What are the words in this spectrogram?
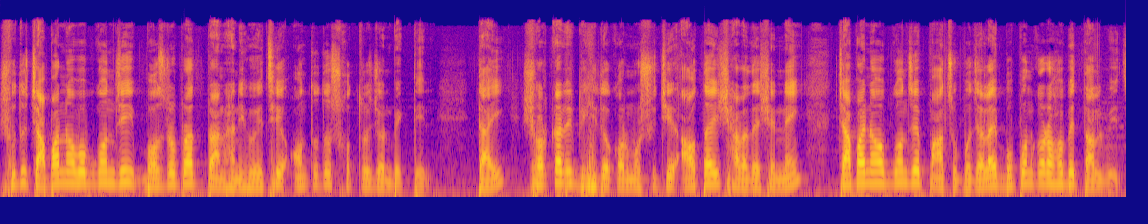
শুধু চাপা নবাবগঞ্জেই বজ্রপাত প্রাণহানি হয়েছে অন্তত সতেরো জন ব্যক্তির। তাই সরকারের গৃহীত কর্মসূচির আওতায় সারা দেশের নেই। চাঁপাইনবাবগঞ্জে পাঁচ উপজেলায় বোপন করা হবে তালবীজ।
